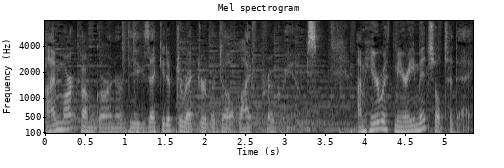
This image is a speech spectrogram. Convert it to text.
I'm Mark Bumgarner, the Executive Director of Adult Life Programs. I'm here with Mary Mitchell today.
